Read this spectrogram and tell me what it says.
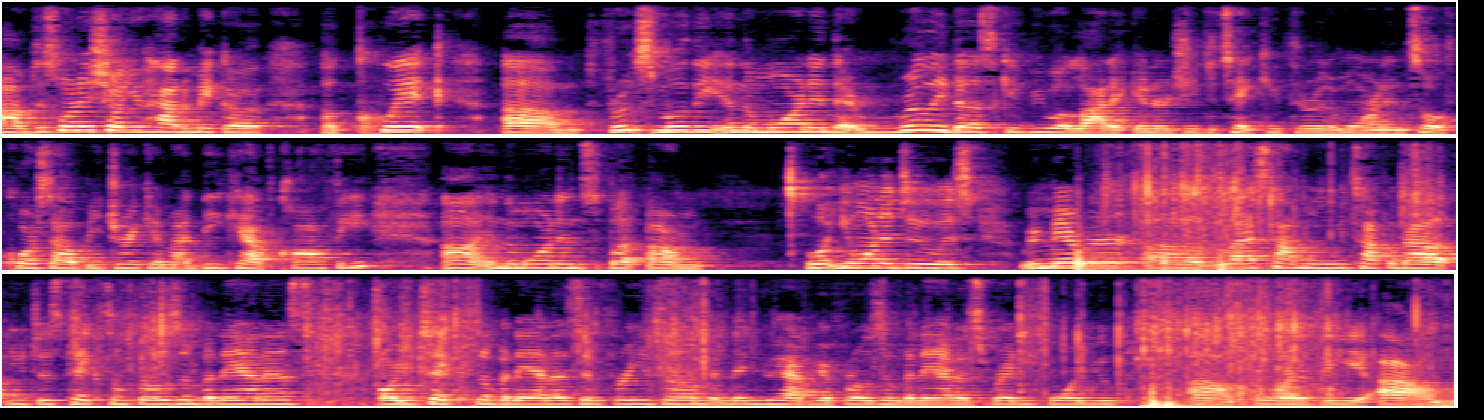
um, just want to show you how to make a, a quick um, fruit smoothie in the morning that really does give you a lot of energy to take you through the morning. So of course I'll be drinking my decaf coffee uh, in the mornings, but um, what you want to do is remember uh, last time when we talk about you just take some frozen bananas or you take some bananas and freeze them and then you have your frozen bananas ready for you uh, for the um,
